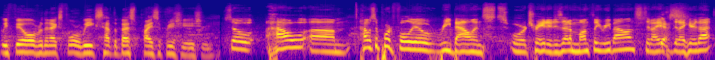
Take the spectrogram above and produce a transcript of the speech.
we feel over the next four weeks have the best price appreciation. So how um, how is a portfolio rebalanced or traded? Is that a monthly rebalance? Did I yes. did I hear that?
